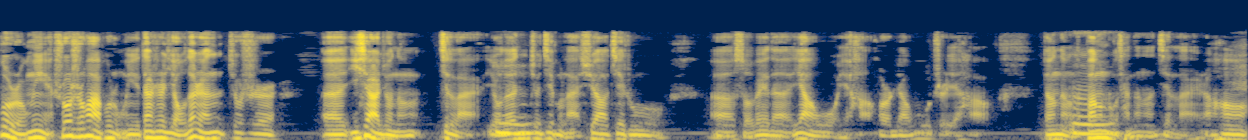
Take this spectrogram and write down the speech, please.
不容易，说实话不容易。但是有的人就是呃一下就能进来，有的人就进不来，需要借助呃所谓的药物也好，或者叫物质也好等等的帮助才能能进来。然后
